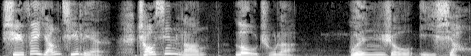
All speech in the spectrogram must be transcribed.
许飞扬起脸，朝新郎露出了温柔一笑。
